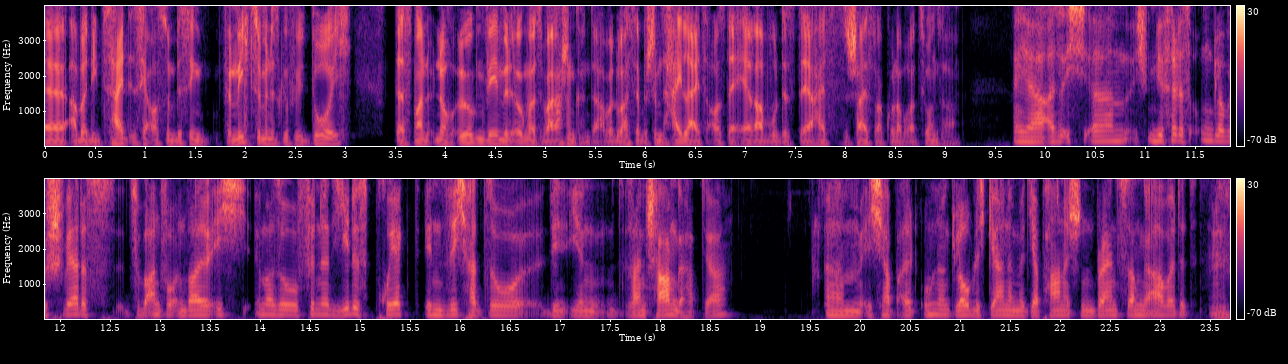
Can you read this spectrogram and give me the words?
Äh, aber die Zeit ist ja auch so ein bisschen, für mich zumindest gefühlt, durch, dass man noch irgendwen mit irgendwas überraschen könnte. Aber du hast ja bestimmt Highlights aus der Ära, wo das der heißeste Scheiß war, Kollaboration zu haben. Ja, also ich, ähm, ich, mir fällt es unglaublich schwer, das zu beantworten, weil ich immer so finde, jedes Projekt in sich hat so den, ihren, seinen Charme gehabt, ja. Ähm, ich habe halt unglaublich gerne mit japanischen Brands zusammengearbeitet. Mhm.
